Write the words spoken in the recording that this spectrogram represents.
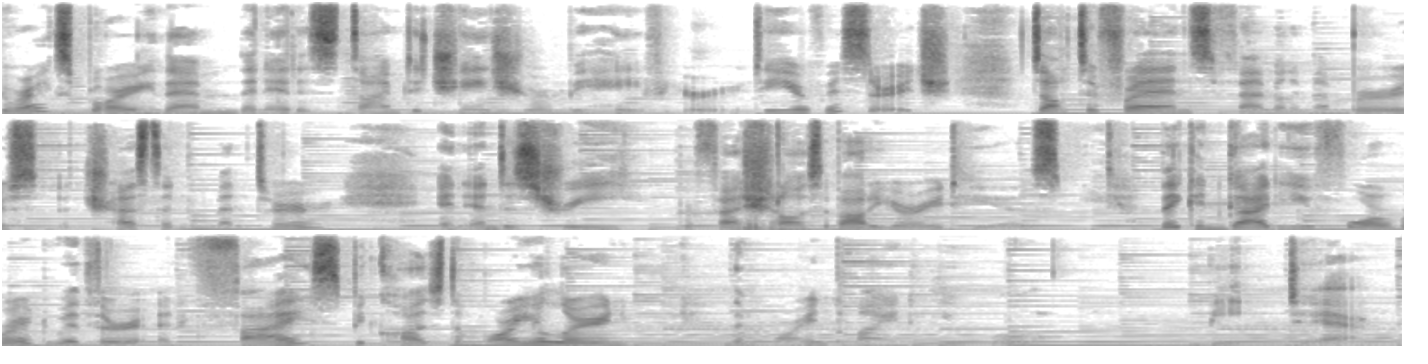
you are exploring them, then it is time to change your behavior. Do your research. Talk to friends, family members, a trusted mentor, and industry professionals about your ideas. They can guide you forward with their advice because the more you learn, the more inclined you will be to act.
